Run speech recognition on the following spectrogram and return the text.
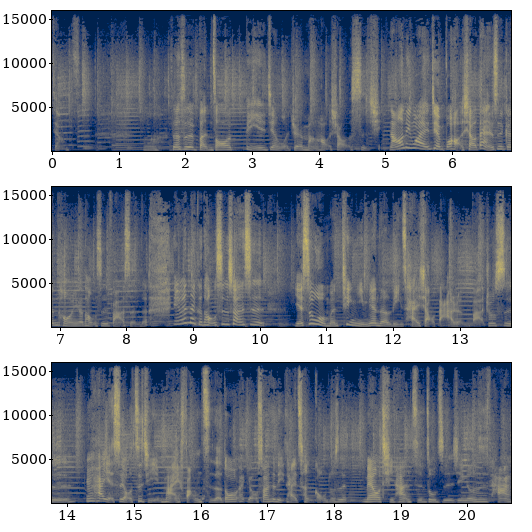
这样子。嗯，这是本周第一件我觉得蛮好笑的事情。然后另外一件不好笑，但也是跟同一个同事发生的，因为那个同事算是。也是我们 team 里面的理财小达人吧，就是因为他也是有自己买房子的，都有算是理财成功，就是没有其他人资助资金，就是他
